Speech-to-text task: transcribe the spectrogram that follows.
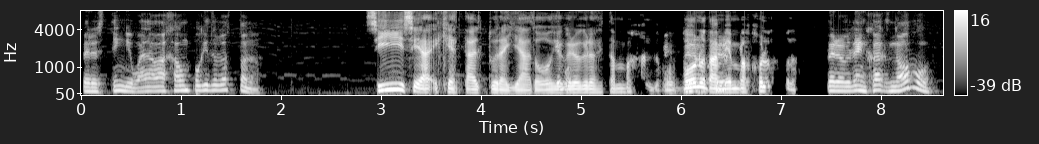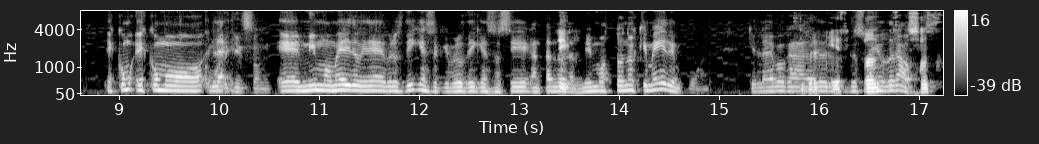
pero Sting igual ha bajado un poquito los tonos. Sí, sí, es que a esta altura ya todos yo creo que los están bajando. pues. Pero- Bono pero- también bajó los tonos. Pero Glenn Hacks no, po. Es como, es como, Como la- Dickinson. el mismo mérito que tiene Bruce Dickinson, que Bruce Dickinson sigue cantando Sí. los mismos tonos que Maiden, po, que en la época de, de sus son- años dorados. esos, son,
